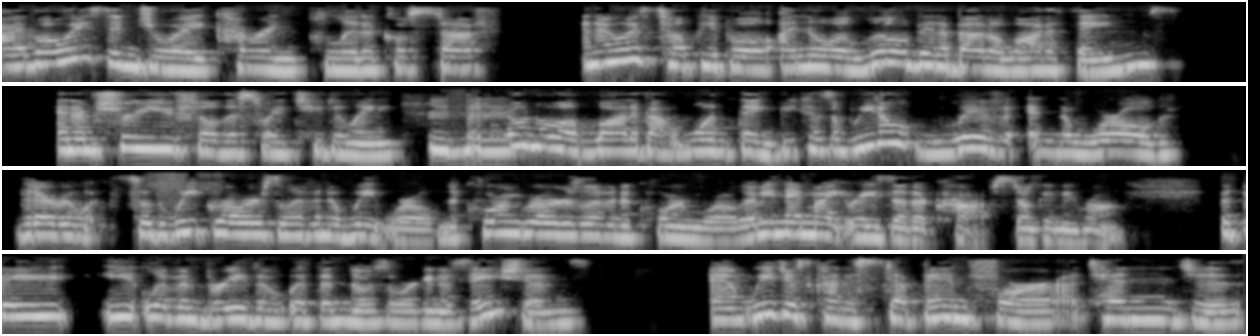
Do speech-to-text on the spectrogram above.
I've always enjoyed covering political stuff and I always tell people I know a little bit about a lot of things. And I'm sure you feel this way too, Delaney. Mm-hmm. But I don't know a lot about one thing because we don't live in the world that everyone, so the wheat growers live in a wheat world and the corn growers live in a corn world. I mean, they might raise other crops, don't get me wrong, but they eat, live, and breathe within those organizations. And we just kind of step in for a 10 to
